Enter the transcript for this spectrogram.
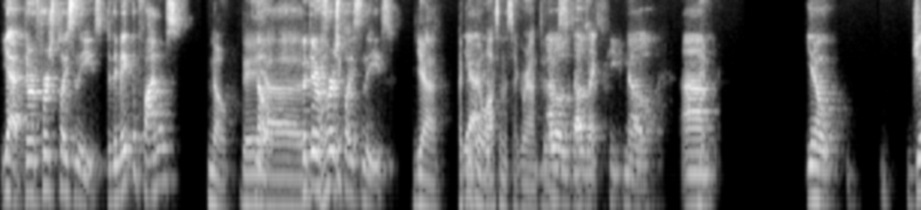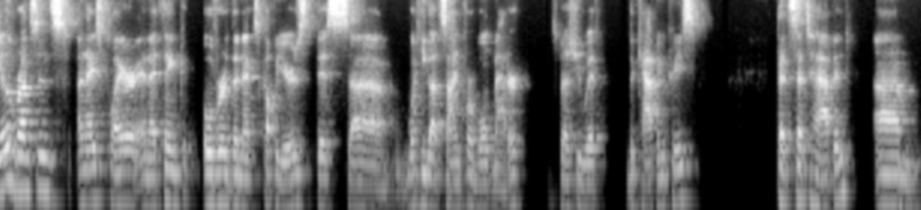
yeah, they were first place in the East. Did they make the finals? No, they no, uh, but they were first think, place in the East. Yeah, I think yeah, they lost in the second round too. That was that was like peak Melo. Um, yeah. You know, Jalen Brunson's a nice player, and I think over the next couple years, this uh, what he got signed for won't matter, especially with the cap increase that's set to happen. Um,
